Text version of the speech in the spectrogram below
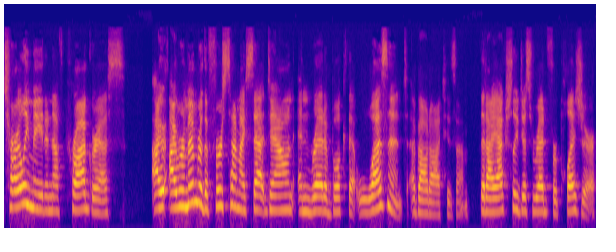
Charlie made enough progress I, I, remember the first time I sat down and read a book that wasn't about autism, that I actually just read for pleasure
